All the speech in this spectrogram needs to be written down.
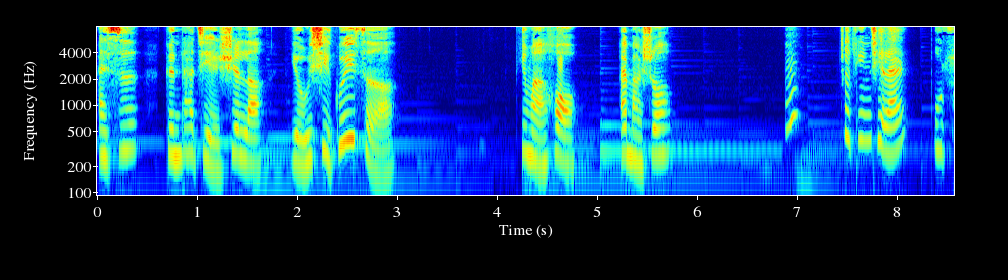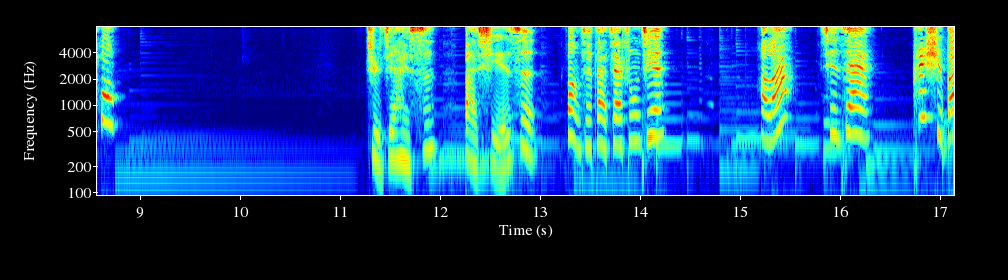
艾斯跟他解释了游戏规则。听完后，艾玛说：“嗯，这听起来不错。”只见艾斯把鞋子放在大家中间。好啦，现在开始吧。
